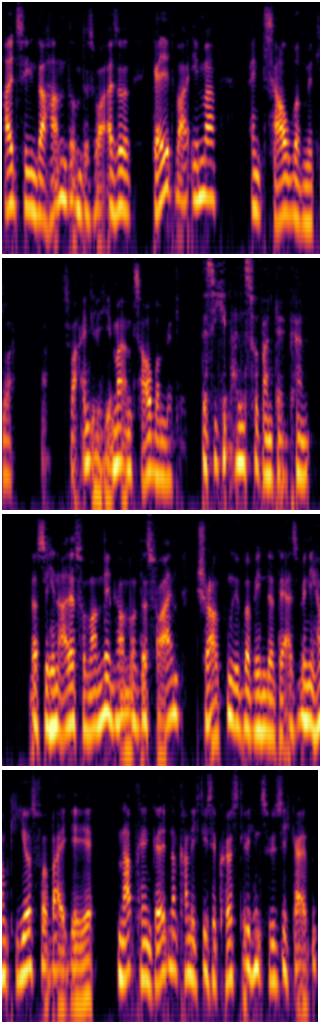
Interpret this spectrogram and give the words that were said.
halt sie in der Hand und es war, also Geld war immer ein Zaubermittel. Es war eigentlich immer ein Zaubermittel dass sich in alles verwandeln kann. Dass sich in alles verwandeln kann und das vor allem Schranken überwindete. Also wenn ich am Kiosk vorbeigehe und habe kein Geld, dann kann ich diese köstlichen Süßigkeiten,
